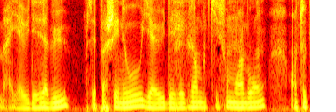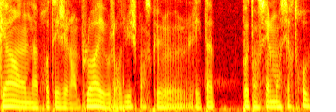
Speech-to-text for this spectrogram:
bah, il y a eu des abus. C'est pas chez nous. Il y a eu des exemples qui sont moins bons. En tout cas, on a protégé l'emploi et aujourd'hui, je pense que l'État potentiellement s'y retrouve.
